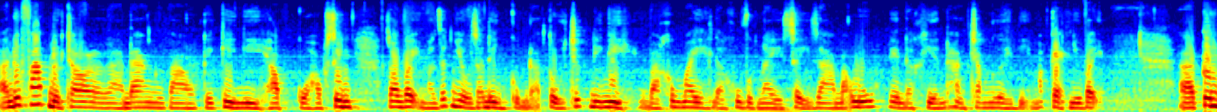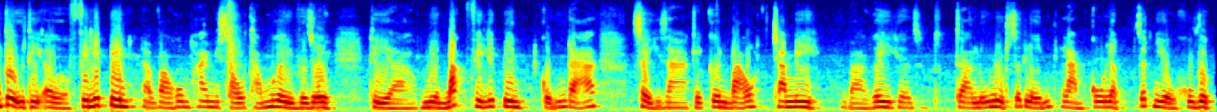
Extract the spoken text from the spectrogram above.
À, nước Pháp được cho là đang vào cái kỳ nghỉ học của học sinh do vậy mà rất nhiều gia đình cũng đã tổ chức đi nghỉ và không may là khu vực này xảy ra bão lũ nên đã khiến hàng trăm người bị mắc kẹt như vậy. À, tương tự thì ở Philippines à, vào hôm 26 tháng 10 vừa rồi thì à, miền Bắc Philippines cũng đã xảy ra cái cơn bão Chami và gây ra lũ lụt rất lớn làm cô lập rất nhiều khu vực.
